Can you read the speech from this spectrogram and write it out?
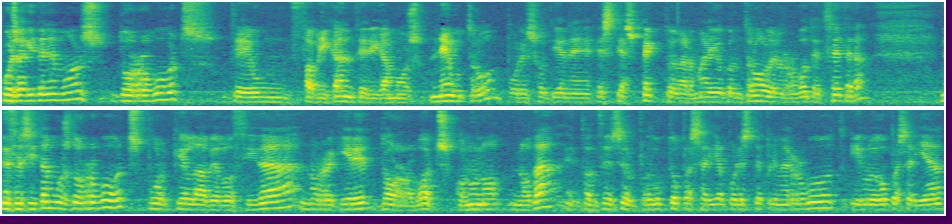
pues aquí tenemos dos robots de un fabricante, digamos, neutro, por eso tiene este aspecto, el armario control, el robot, etc. Necesitamos dos robots porque la velocidad nos requiere dos robots, con uno no da, entonces el producto pasaría por este primer robot y luego pasaría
